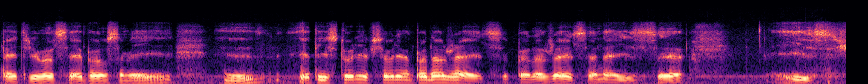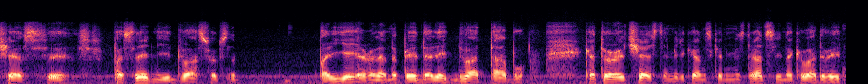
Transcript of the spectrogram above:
патриотс, эбросами. Эта история все время продолжается. Продолжается она из, э, из сейчас э, последние два, собственно, барьера надо преодолеть, два табу, которые часть американской администрации накладывает.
